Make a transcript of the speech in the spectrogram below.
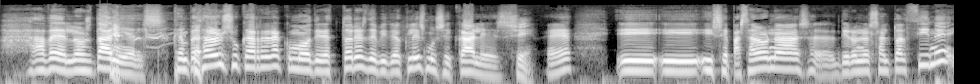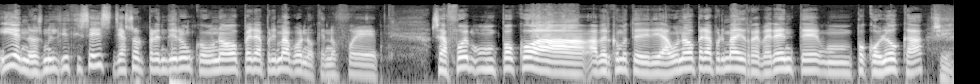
A ver, los Daniels, que empezaron su carrera como directores de videoclips musicales. Sí. ¿eh? Y, y- y se pasaron a. dieron el salto al cine y en 2016 ya sorprendieron con una ópera prima, bueno, que no fue. O sea, fue un poco a. A ver, ¿cómo te diría? Una ópera prima irreverente, un poco loca. Sí.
